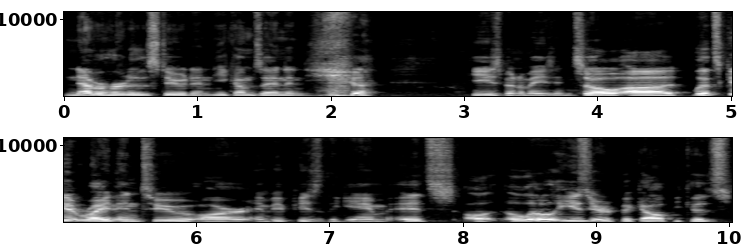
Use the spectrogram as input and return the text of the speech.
never heard of this dude, and he comes in and he, he's been amazing. So uh, let's get right into our MVPs of the game. It's a, a little easier to pick out because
